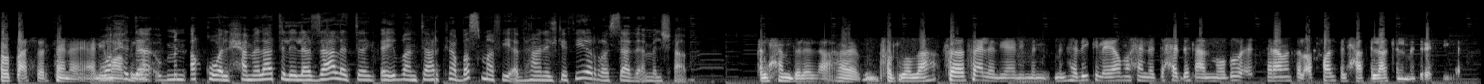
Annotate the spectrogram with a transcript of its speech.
13 سنة يعني واحدة ماضية. من أقوى الحملات اللي لا زالت أيضا تاركة بصمة في أذهان الكثير أستاذ أمل شاب الحمد لله بفضل الله ففعلا يعني من من هذيك الأيام إحنا نتحدث عن موضوع سلامة الأطفال في الحافلات المدرسية.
